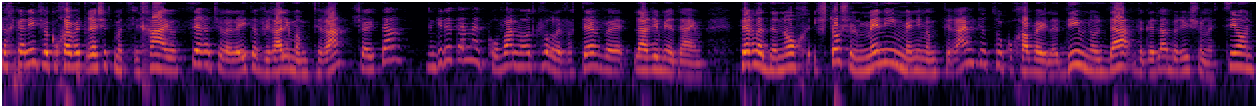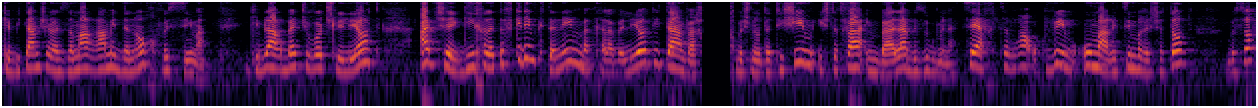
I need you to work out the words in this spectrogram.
שחקנית וכוכבת רשת מצליחה, היוצרת של הלהיט הוויראלי ממטרה, שהייתה, נגיד את האמת, קרובה מאוד כבר לוותר ולהרים ידיים. פרלה דנוך, אשתו של מני, מני ממטירה אם תרצו, כוכב הילדים, נולדה וגדלה בראשון לציון כבתם של הזמר רמי דנוך וסימה. היא קיבלה הרבה תשובות שליליות עד שהגיחה לתפקידים קטנים, בהתחלה בלהיות איתם ואחר כך בשנות התשעים, השתתפה עם בעלה בזוג מנצח, צברה עוקבים ומעריצים ברשתות. בסוף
